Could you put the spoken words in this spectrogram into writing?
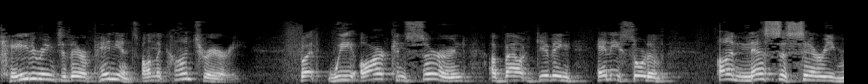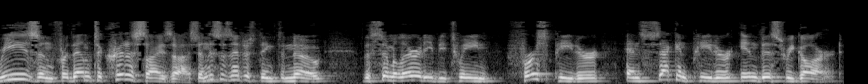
catering to their opinions, on the contrary. But we are concerned about giving any sort of unnecessary reason for them to criticize us. And this is interesting to note the similarity between 1 Peter and 2 Peter in this regard.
